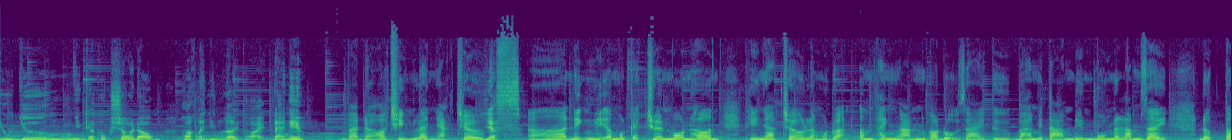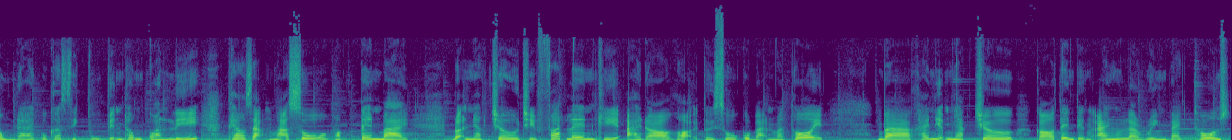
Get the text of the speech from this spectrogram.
du dương, những ca khúc sôi động hoặc là những lời thoại đáng yêu và đó chính là nhạc chờ. Yes. À, định nghĩa một cách chuyên môn hơn thì nhạc chờ là một đoạn âm thanh ngắn có độ dài từ 38 đến 45 giây, được tổng đài của các dịch vụ viễn thông quản lý theo dạng mã số hoặc tên bài. Đoạn nhạc chờ chỉ phát lên khi ai đó gọi tới số của bạn mà thôi và khái niệm nhạc chờ có tên tiếng Anh là ringback tones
